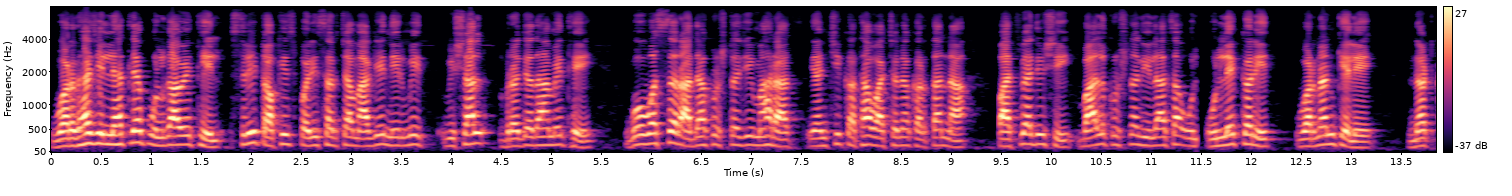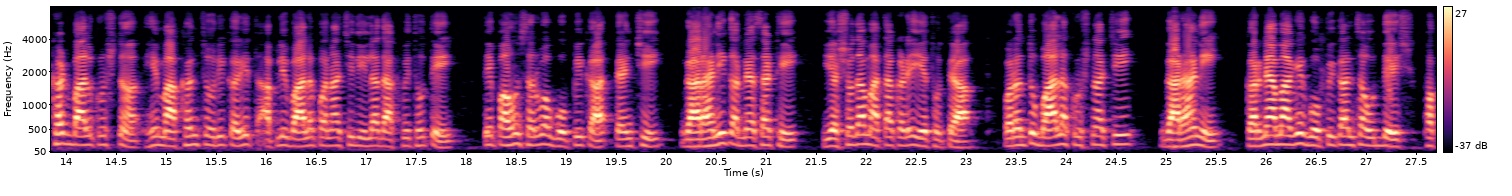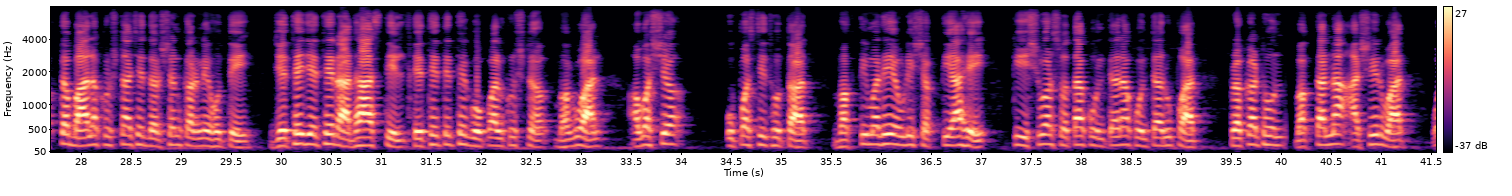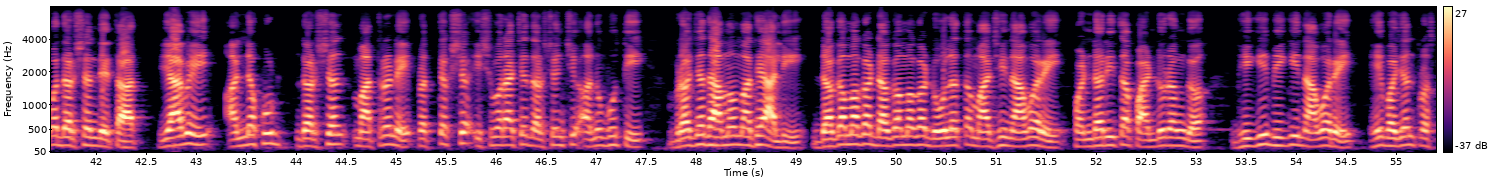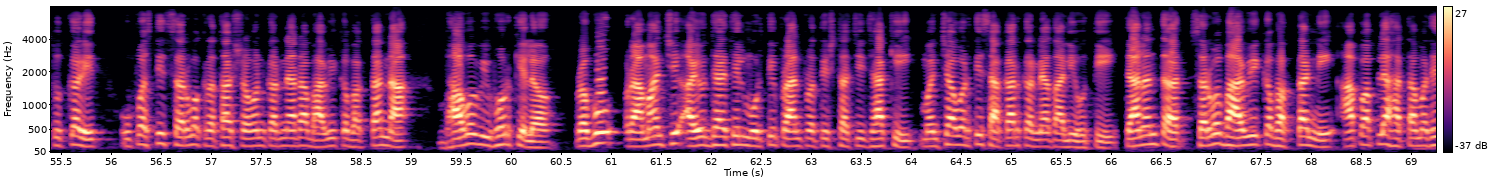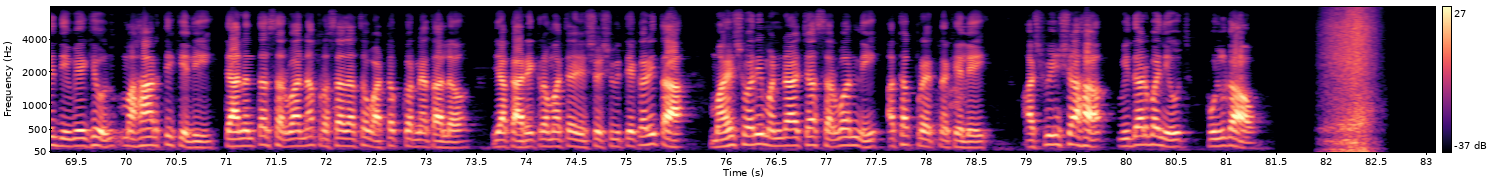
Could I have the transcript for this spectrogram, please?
वर्धा जिल्ह्यातल्या पुलगाव येथील श्री टॉकीज परिसरच्या मागे निर्मित विशाल ब्रजधाम येथे गोवत्स राधाकृष्णजी महाराज यांची कथा वाचन करताना पाचव्या दिवशी बालकृष्ण लीलाचा उल्लेख करीत वर्णन केले. नटखट बालकृष्ण हे माखन चोरी करीत आपली बालपणाची लीला दाखवित होते. ते पाहून सर्व गोपिका त्यांची गारहाणी करण्यासाठी यशोदा माताकडे येत होत्या. परंतु बालकृष्णाची गारहाणी करण्यामागे गोपिकांचा उद्देश फक्त बालकृष्णाचे दर्शन करणे होते. जेथे जेथे राधा असतील तेथे तेथे गोपालकृष्ण भगवान अवश्य उपस्थित होतात. भक्तीमध्ये एवढी शक्ती आहे की ईश्वर स्वतः कोणत्या ना कोणत्या रूपात प्रकट होऊन भक्तांना आशीर्वाद व दर्शन देतात. यावेळी अन्नकूट दर्शन मात्रने प्रत्यक्ष ईश्वराचे दर्शनची अनुभूती ब्रजधाममध्ये आली. डगमग डगमग डोलत माझी नावरे पंढरीचा पांडुरंग भिगी भिगी नावरे हे भजन प्रस्तुत करीत उपस्थित सर्व कथा श्रवण करणाऱ्या भाविक भक्तांना भावविभोर केलं. प्रभू रामांची अयोध्या येथील मूर्ती प्राण प्रतिष्ठाची झाकी मंचावरती साकार करण्यात आली होती. त्यानंतर सर्व भाविक भक्तांनी आपापल्या हातामध्ये दिवे घेऊन महाआरती केली. त्यानंतर सर्वांना प्रसादाचं वाटप करण्यात आलं. या कार्यक्रमाच्या यशस्वीतेकरिता महेश्वरी मंडळाच्या सर्वांनी अथक प्रयत्न केले. अश्विन शहा विदर्भ न्यूज पुलगाव.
